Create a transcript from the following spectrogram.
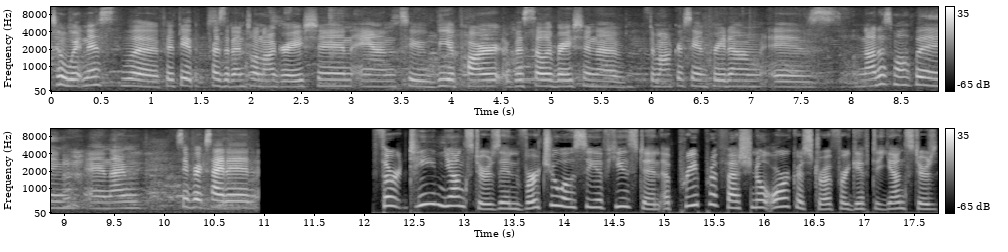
To witness the 50th presidential inauguration and to be a part of the celebration of democracy and freedom is not a small thing, and I'm super excited. 13 youngsters in Virtuosi of Houston, a pre professional orchestra for gifted youngsters,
